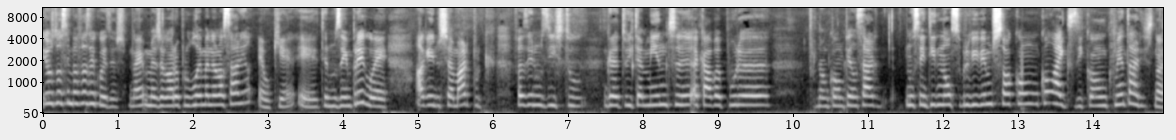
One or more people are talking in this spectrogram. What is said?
eu estou sempre a fazer coisas, não é? mas agora o problema na nossa área é o que é, é termos emprego, é alguém nos chamar, porque fazermos isto gratuitamente acaba por, eh, por não compensar, no sentido de não sobrevivemos só com, com likes e com comentários, não é?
